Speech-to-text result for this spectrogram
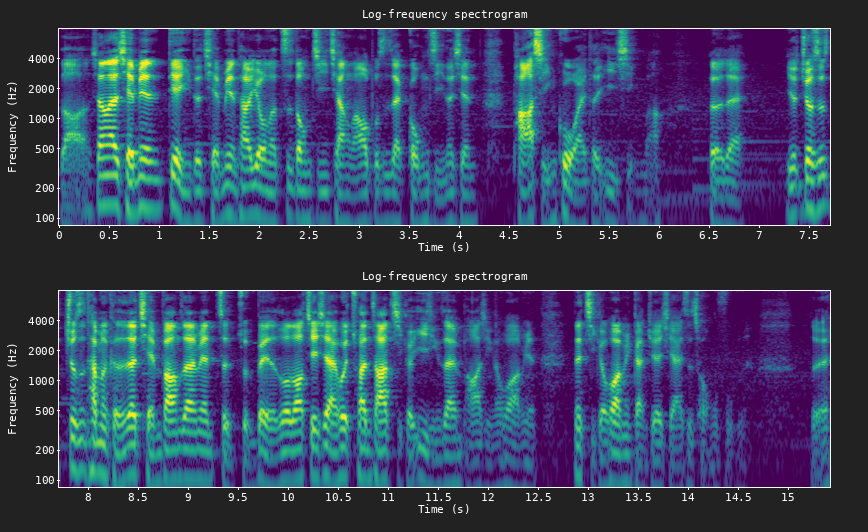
知道？像在前面电影的前面，他用了自动机枪，然后不是在攻击那些爬行过来的异形吗？对不对？也就是就是他们可能在前方在那边准准备的时候，然后接下来会穿插几个异形在那边爬行的画面。那几个画面感觉起来是重复的，对。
